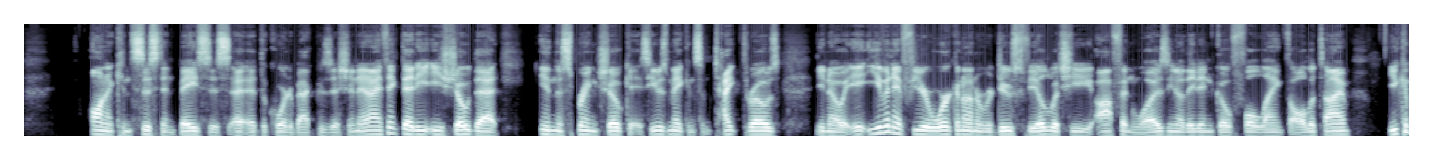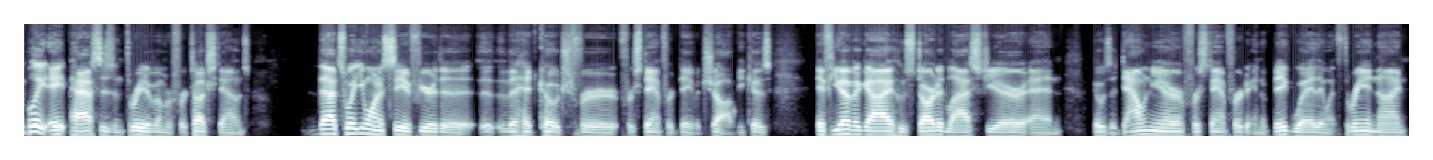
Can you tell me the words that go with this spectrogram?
on a consistent basis at, the quarterback position. And I think that he, he showed that in the spring showcase. He was making some tight throws. You know, it, even if you're working on a reduced field, which he often was, you know, they didn't go full length all the time. You complete eight passes and three of them are for touchdowns. That's what you want to see if you're the, the head coach for for Stanford, David Shaw, because if you have a guy who started last year and it was a down year for Stanford in a big way, they went three and nine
